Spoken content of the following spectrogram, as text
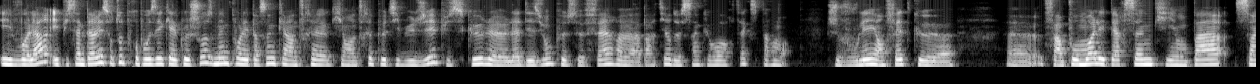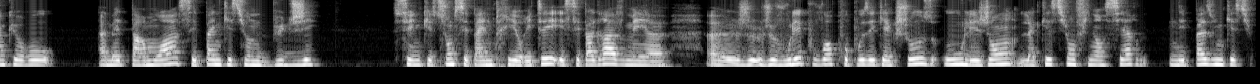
et voilà. Et puis ça me permet surtout de proposer quelque chose, même pour les personnes qui ont un très, petit budget, puisque l'adhésion peut se faire euh, à partir de 5 euros hors taxe par mois. Je voulais en fait que, euh, enfin pour moi, les personnes qui n'ont pas 5 euros à mettre par mois, c'est pas une question de budget. C'est une question, c'est pas une priorité et c'est pas grave, mais je voulais pouvoir proposer quelque chose où les gens, la question financière n'est pas une question.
